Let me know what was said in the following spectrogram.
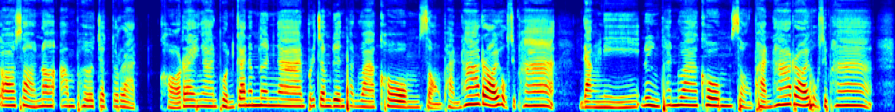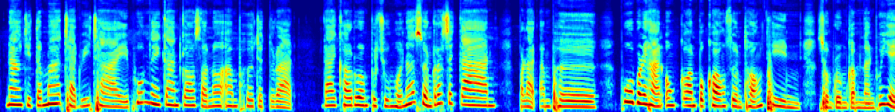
กศนอำเภอจตุรัสขอรายงานผลการดำเนินงานประจำเดือนธันวาคม 2565 ดังนี้ 1 ธันวาคม 2565 นางจิตมาศฉัดวิชัย ผู้อำนวยการกศนอำเภอจตุรัส ได้เข้าร่วมประชุมหัวหน้าส่วนราชการ ปลัดอำเภอ ผู้บริหารองค์กรปกครองส่วนท้องถิ่น ชมรมกำนันผู้ใหญ่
